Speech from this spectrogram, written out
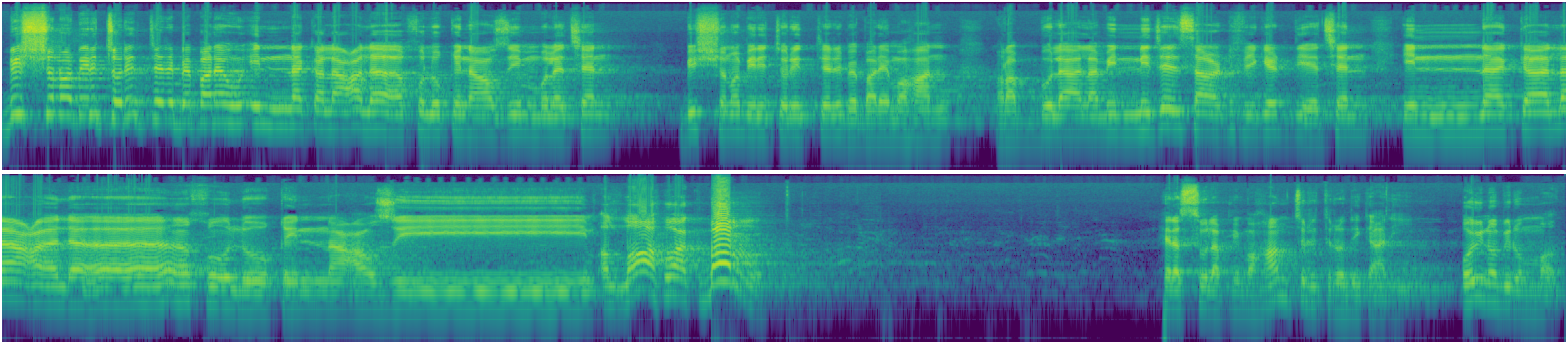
বিশ্বনবীর চরিত্রের ব্যাপারেও ইন্নাকালা আলা খুলুকিন আজিম বলেছেন। বিশ্বনবীর চরিত্রের ব্যাপারে মহান রব্বুল আলমিন নিজে সার্টিফিকেট দিয়েছেন আল্লাহু আকবার! হে রাসূল, আপনি মহান চরিত্রের অধিকারী, ওই নবীর উম্মত।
